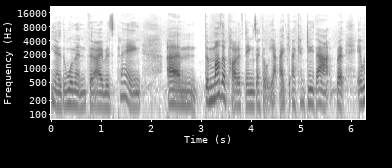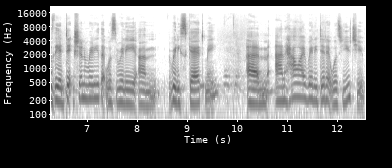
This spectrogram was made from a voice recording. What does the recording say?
you know, the woman that I was playing. Um, the mother part of things, I thought, yeah, I, I, can do that. But it was the addiction really that was really, um, really scared me. Um, and how I really did it was YouTube.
